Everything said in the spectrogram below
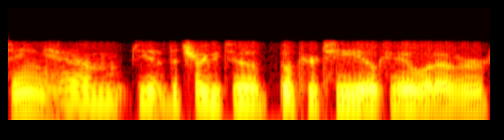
seeing him give the tribute to Booker T, okay, whatever.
